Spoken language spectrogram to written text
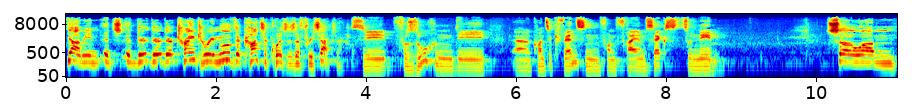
Yeah, I mean, it's they're, they're, trying to remove the consequences of free sex, actually. Sie versuchen, die äh, Konsequenzen von freiem Sex zu nehmen. So, um,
